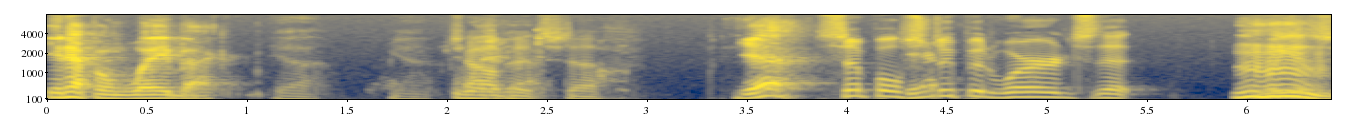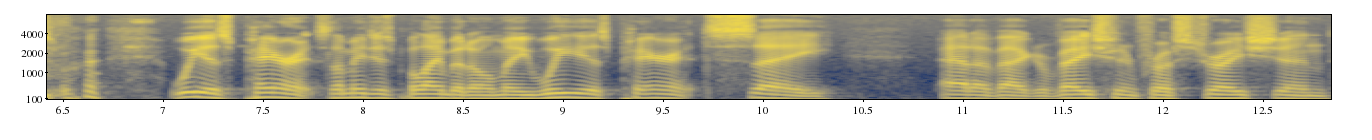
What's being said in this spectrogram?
It happened way back. Yeah, yeah, childhood stuff. Yeah, simple, yeah. stupid words that mm-hmm. we, as, we as parents. Let me just blame it on me. We as parents say out of aggravation, frustration,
